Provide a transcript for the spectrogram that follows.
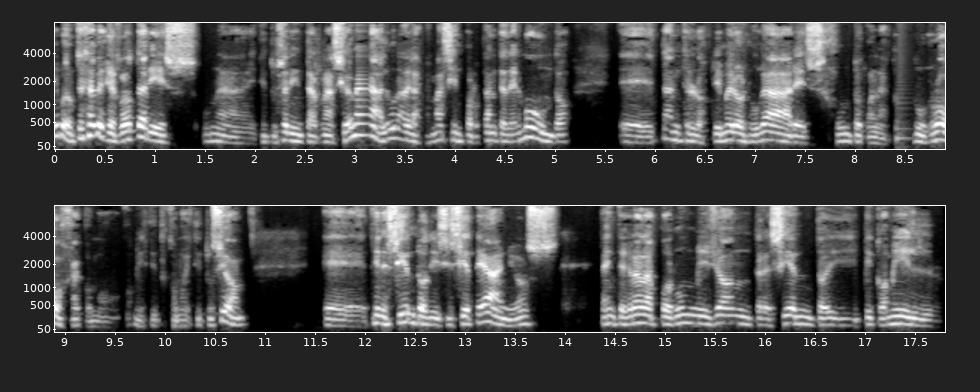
Y bueno, usted sabe que Rotary es una institución internacional, una de las más importantes del mundo eh, está entre los primeros lugares junto con la Cruz Roja como, institución. Eh, tiene 117 años, está integrada por un millón trescientos y pico mil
